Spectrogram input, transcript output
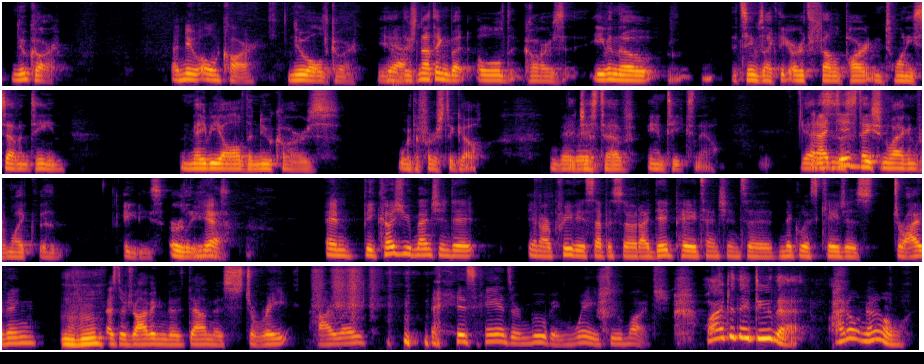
New car. A new old car. New old car. Yeah. yeah. There's nothing but old cars, even though it seems like the earth fell apart in 2017. Maybe all the new cars were the first to go. Maybe. They just have antiques now. Yeah, and this I is did, a station wagon from like the 80s, early 80s. Yeah. And because you mentioned it in our previous episode, I did pay attention to Nicolas Cage's driving mm-hmm. as they're driving the, down this straight highway. His hands are moving way too much. Why do they do that? I don't know.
